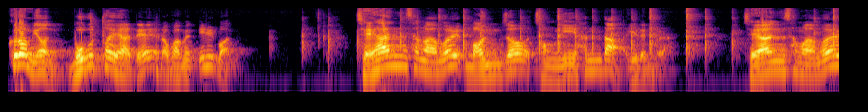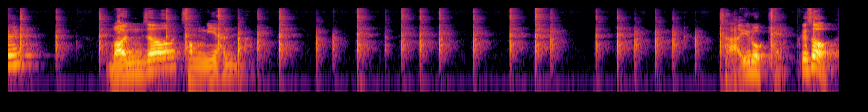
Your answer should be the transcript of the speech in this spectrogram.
그러면 뭐부터 해야 돼? 라고 하면 1번. 제한 상황을 먼저 정리한다. 이게 되는 거야. 제한 상황을 먼저 정리한다. 자, 이렇게. 그래서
